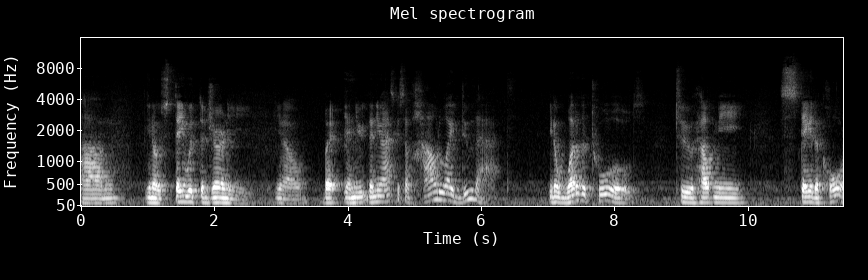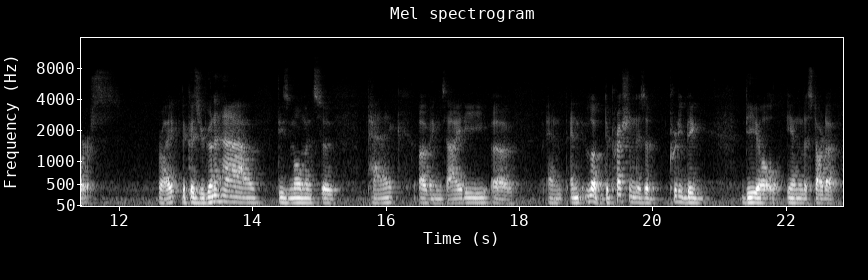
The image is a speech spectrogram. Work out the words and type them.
um, you know, stay with the journey. You know, but and you then you ask yourself, how do I do that? You know, what are the tools to help me stay the course? Right, because you're going to have these moments of panic, of anxiety, of and and look, depression is a pretty big deal in the startup,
